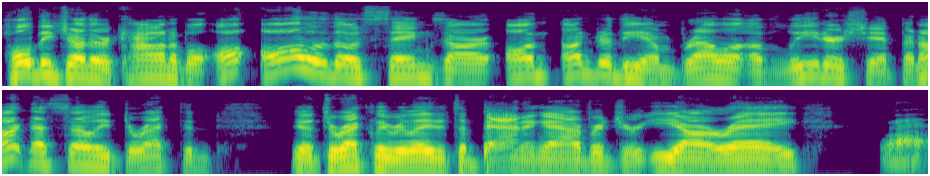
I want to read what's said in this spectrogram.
Hold each other accountable. All, all of those things are on, under the umbrella of leadership and aren't necessarily directed, you know, directly related to batting average or ERA. Right.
